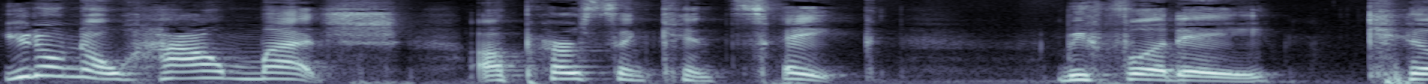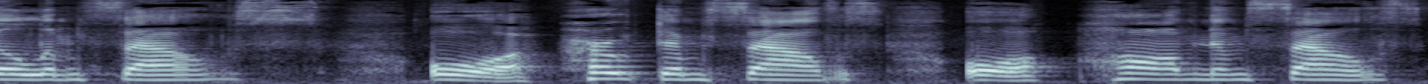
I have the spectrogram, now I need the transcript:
You don't know how much a person can take before they kill themselves or hurt themselves or harm themselves.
